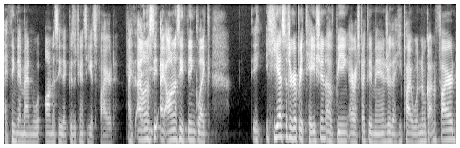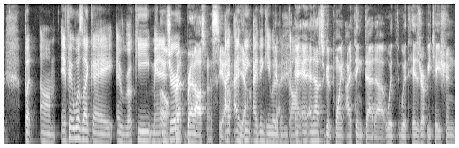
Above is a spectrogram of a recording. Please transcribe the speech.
I think that Maddon would- honestly, like, there's a chance he gets fired. I, I honestly, I honestly think like he- has such a reputation of being a respected manager that he probably wouldn't have gotten fired. But um, if it was like a, a rookie Oh, manager, Brett, Brett Ausmus. Yeah. I, I yeah. think I think he would have been gone. And, and, and that's a good point. I think that uh, with with his reputation,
